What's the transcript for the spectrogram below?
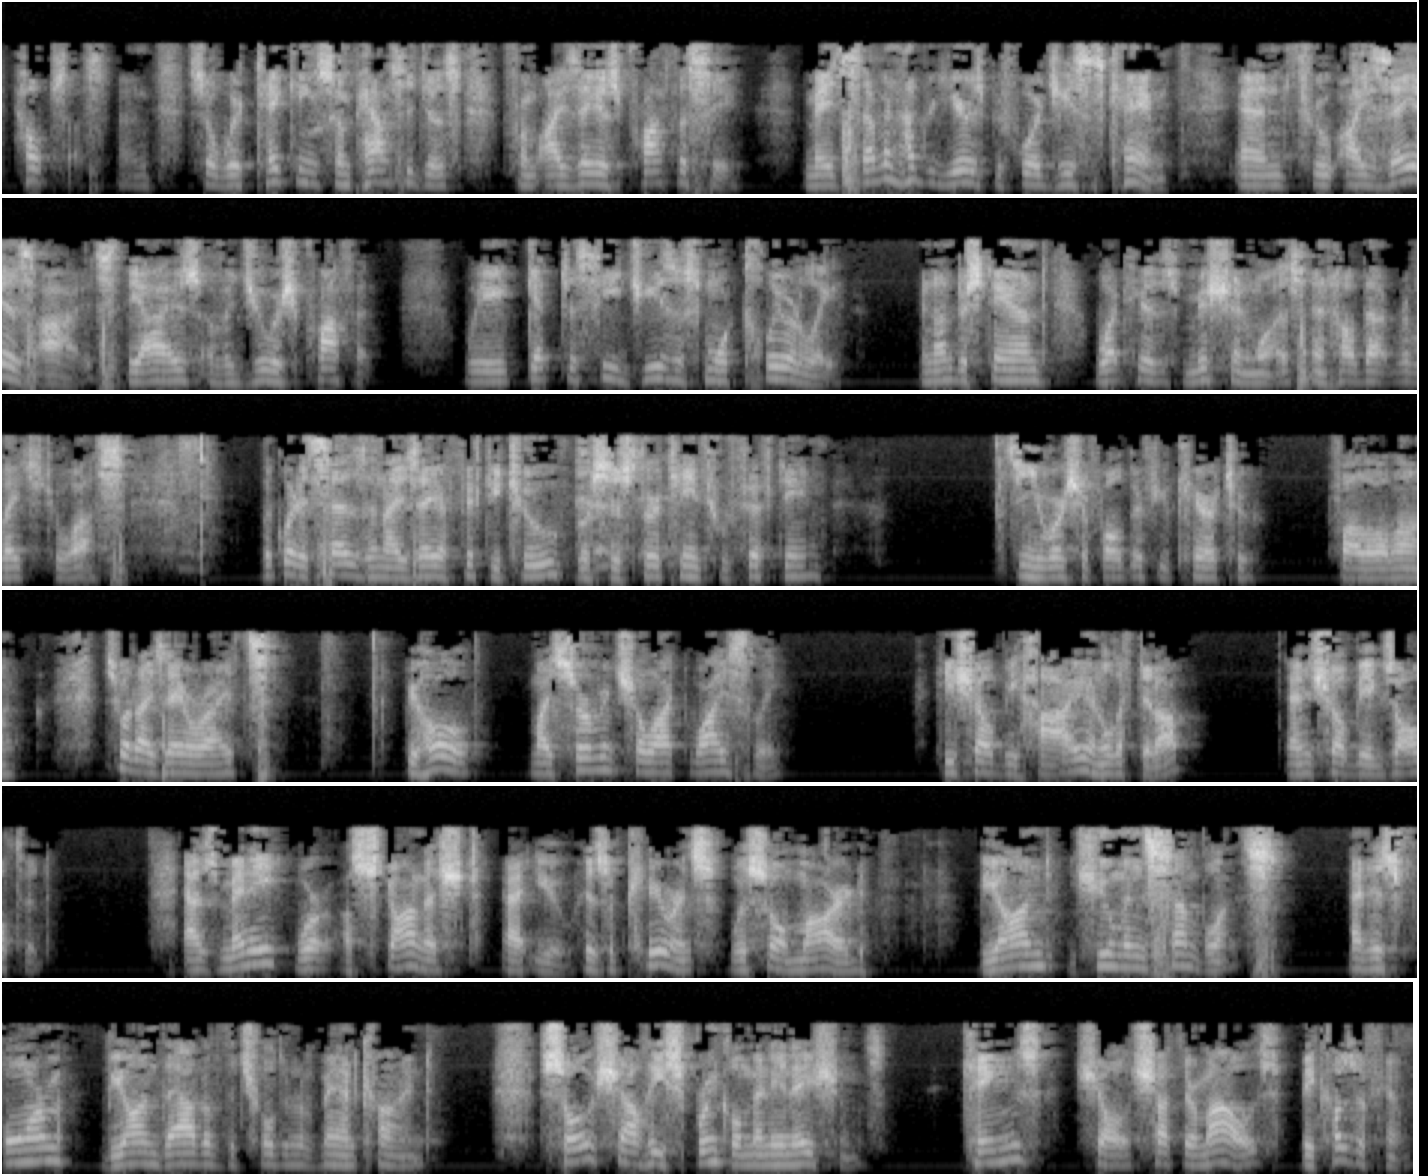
helps us. And so we're taking some passages from Isaiah's prophecy made 700 years before Jesus came. And through Isaiah's eyes, the eyes of a Jewish prophet, we get to see Jesus more clearly and understand what his mission was and how that relates to us. Look what it says in Isaiah 52 verses 13 through 15. It's in your worship folder if you care to follow along. This is what Isaiah writes. Behold, my servant shall act wisely. He shall be high and lifted up, and shall be exalted. As many were astonished at you, his appearance was so marred beyond human semblance, and his form beyond that of the children of mankind. So shall he sprinkle many nations. Kings shall shut their mouths because of him.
